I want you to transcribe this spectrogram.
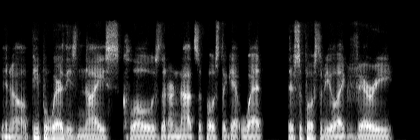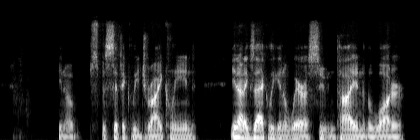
You know, people wear these nice clothes that are not supposed to get wet. They're supposed to be like very, you know, specifically dry cleaned. You're not exactly going to wear a suit and tie into the water.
